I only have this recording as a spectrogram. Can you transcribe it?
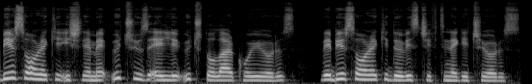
Bir sonraki işleme 353 dolar koyuyoruz ve bir sonraki döviz çiftine geçiyoruz.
